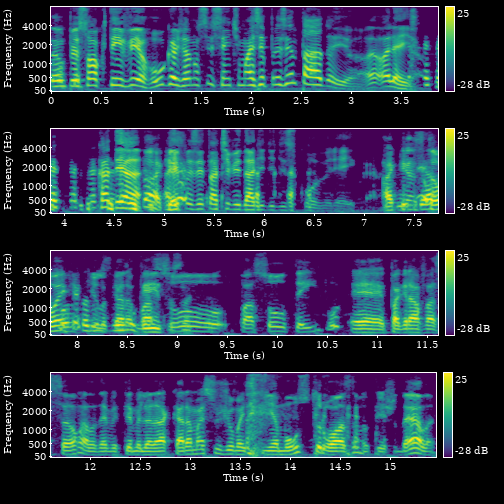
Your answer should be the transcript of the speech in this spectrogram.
o pessoal que tem verruga já não se sente mais representado aí, ó. Olha aí. Cadê a, a representatividade de Discovery aí, cara? A questão é que aquilo, cara, passou, passou o tempo é, pra gravação, ela deve ter melhorado a cara, mas surgiu uma espinha monstruosa no queixo dela.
